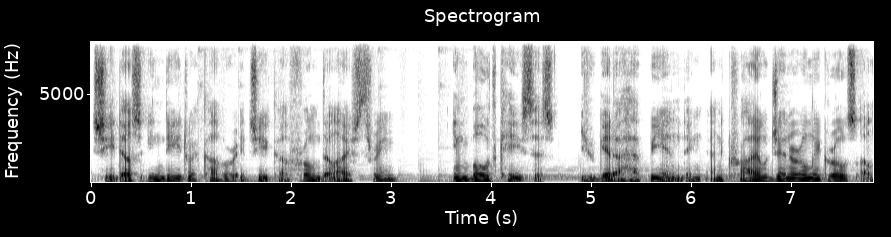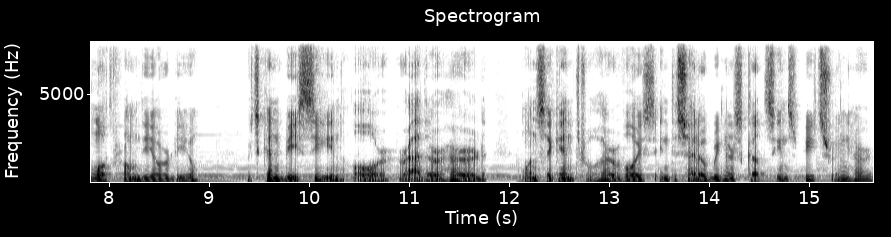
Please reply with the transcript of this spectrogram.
she does indeed recover Ejika from the Lifestream. In both cases, you get a happy ending and Krile generally grows a lot from the ordeal, which can be seen, or rather heard, once again through her voice in the Shadowbringers cutscenes featuring her.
